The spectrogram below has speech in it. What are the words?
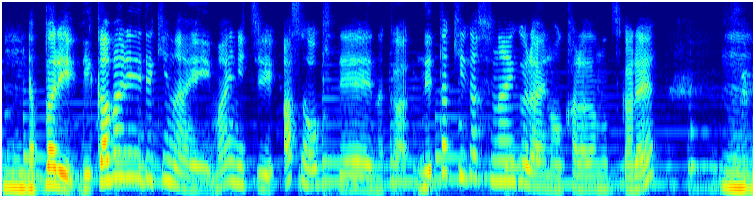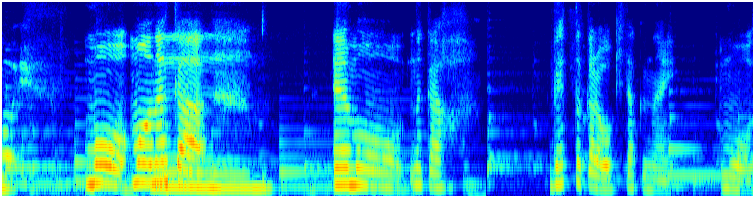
うん。やっぱりリカバリーできない毎日朝起きてなんか寝た気がしないぐらいの体の疲れすごい。もうもうなんか、うん。えもうなんかベッドから起きたくない。も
